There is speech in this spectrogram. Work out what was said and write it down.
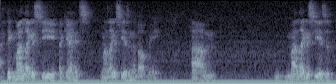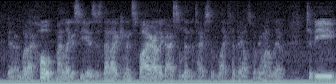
I think my legacy again, it's my legacy isn't about me. Um, my legacy is a, uh, what I hope my legacy is is that I can inspire other guys to live the types of life that they ultimately want to live, to be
